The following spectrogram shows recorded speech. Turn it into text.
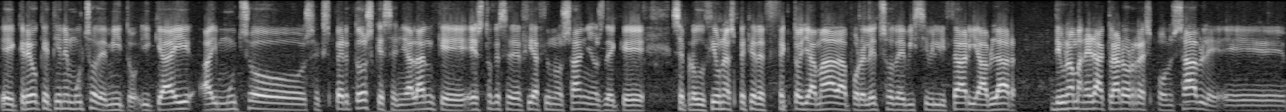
eh, creo que tiene mucho de mito y que hay, hay muchos expertos que señalan que esto que se decía hace unos años de que se producía una especie de efecto llamada por el hecho de visibilizar y hablar de una manera, claro, responsable, eh,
